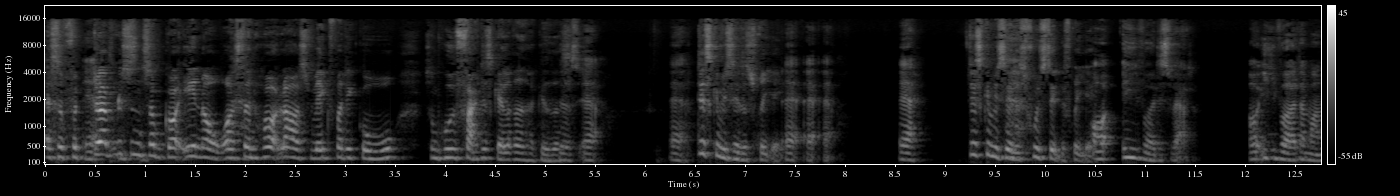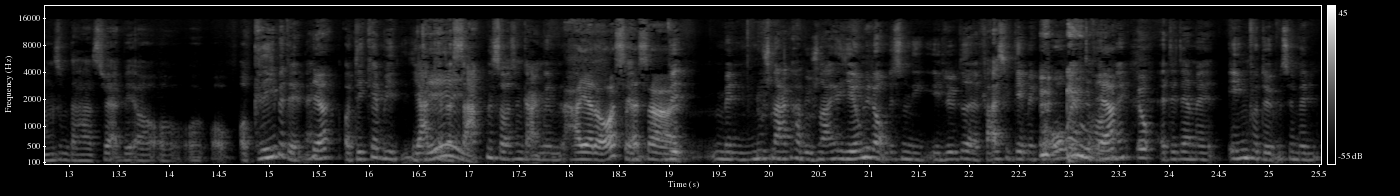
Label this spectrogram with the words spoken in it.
Altså fordømmelsen, som går ind over os, den holder os væk fra det gode, som Gud faktisk allerede har givet os. Ja. Ja, Det skal vi sætte os fri af. ja, ja, ja. ja. Det skal vi sætte os fuldstændig fri af. Og i hvor er det svært. Og i hvor er der mange, som der har svært ved at, at, at, at, at gribe den. Ikke? Ja. Og det kan vi, jeg Det- kan da sagtens også en gang imellem. Har jeg da også, altså... men, men nu snakker, har vi jo snakket jævnligt om det sådan i, i løbet af faktisk igennem et par år efterhånden, ja, ikke? at det der med ingen fordømmelse, men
